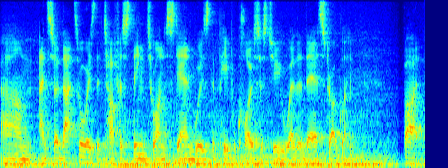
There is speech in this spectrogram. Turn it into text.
Um, and so that's always the toughest thing to understand was the people closest to you, whether they're struggling. But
